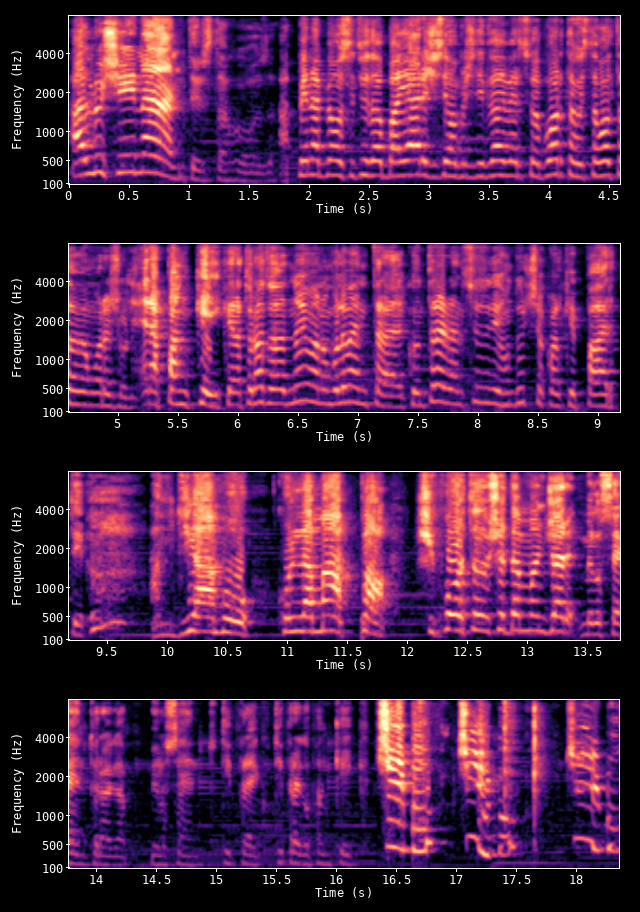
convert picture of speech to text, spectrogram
Allucinante sta cosa. Appena abbiamo sentito abbaiare, ci siamo precipitati verso la porta. Questa volta avevamo ragione. Era Pancake, era tornato da noi, ma non voleva entrare. Al contrario, era ansioso di condurci a qualche parte. Andiamo con la mappa. Ci porta dove c'è da mangiare. Me lo sento, raga. Me lo sento. Ti prego, ti prego, Pancake. Cibo, cibo. Cibo,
